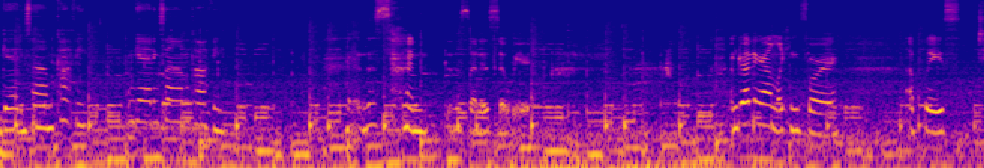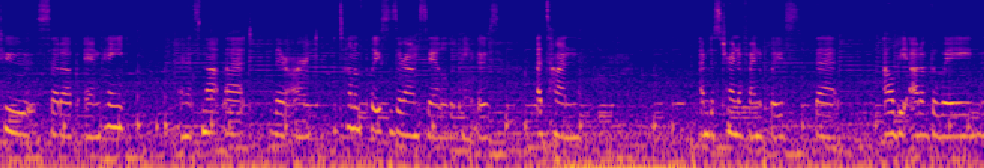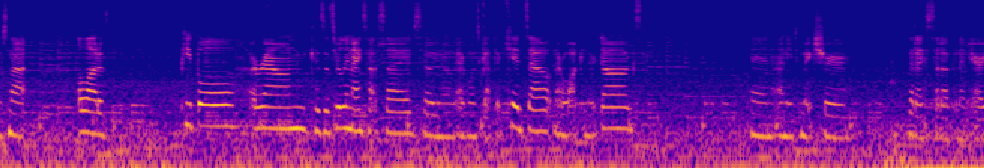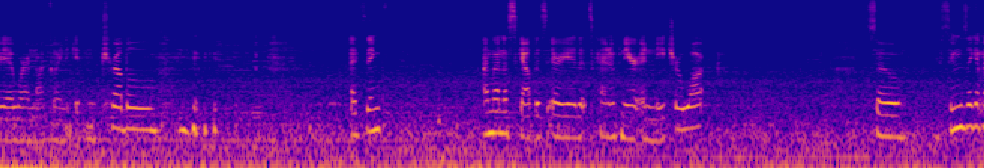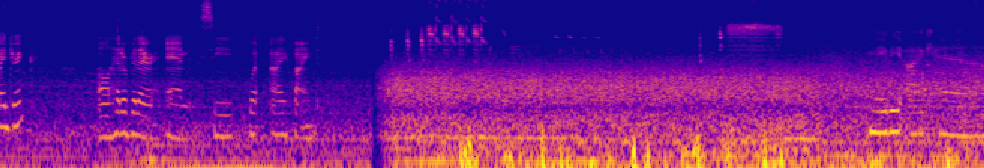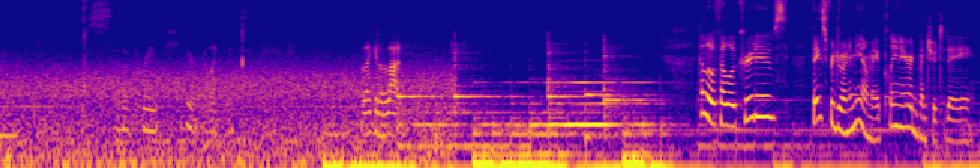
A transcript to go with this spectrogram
I'm getting some coffee. I'm getting some coffee. the sun, the sun is so weird. I'm driving around looking for a place to set up and paint, and it's not that there aren't a ton of places around Seattle to paint. There's a ton. I'm just trying to find a place that I'll be out of the way. There's not a lot of people around because it's really nice outside. So, you know, everyone's got their kids out and they're walking their dogs. And I need to make sure that I set up in an area where I'm not going to get in trouble. I think I'm gonna scout this area that's kind of near a nature walk. So as soon as I get my drink, I'll head over there and see what I find. Maybe I can set up right here. I like this. I like it a lot. Hello, fellow creatives! Thanks for joining me on my plein air adventure today.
